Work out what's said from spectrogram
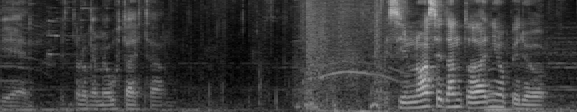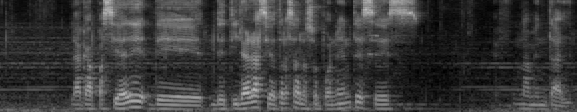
Bien, esto es lo que me gusta de esta arma. Es decir, no hace tanto daño, pero la capacidad de, de- tirar hacia atrás a los oponentes es, fundamental.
